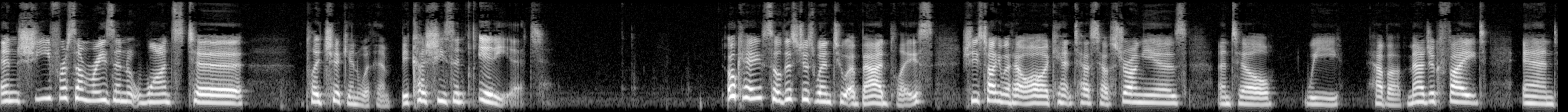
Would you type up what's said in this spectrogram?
And she, for some reason, wants to play chicken with him because she's an idiot. Okay, so this just went to a bad place. She's talking about how, oh, I can't test how strong he is until we have a magic fight and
